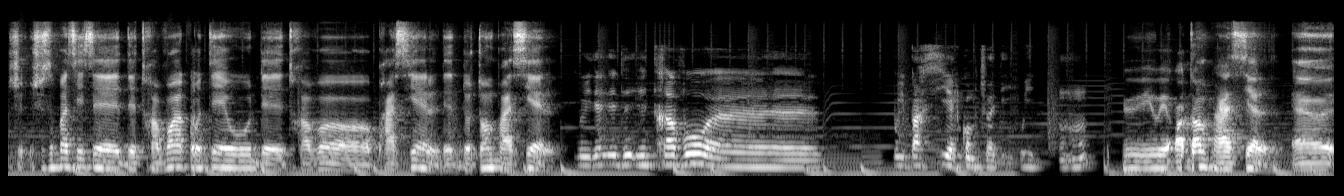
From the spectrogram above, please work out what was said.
Je ne sais pas si c'est des travaux à côté ou des travaux partiels, de, de temps partiel. Oui, des, des- des travaux euh, oui, partiels, comme tu as dit. Oui. Mhm. Oui, oui, au temps partiel. Euh,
